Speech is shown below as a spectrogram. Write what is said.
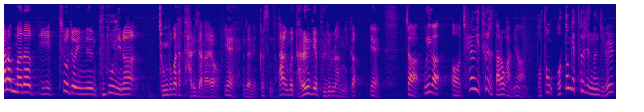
사람마다 이 틀어져 있는 부분이나 정도가 다 다르잖아요. 예, 원장님. 그렇습니다. 다 이거 다르게 분류를 합니까? 예. 자, 우리가 어, 체형이 틀어졌다라고 하면 보통 어떤 게 틀어졌는지를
